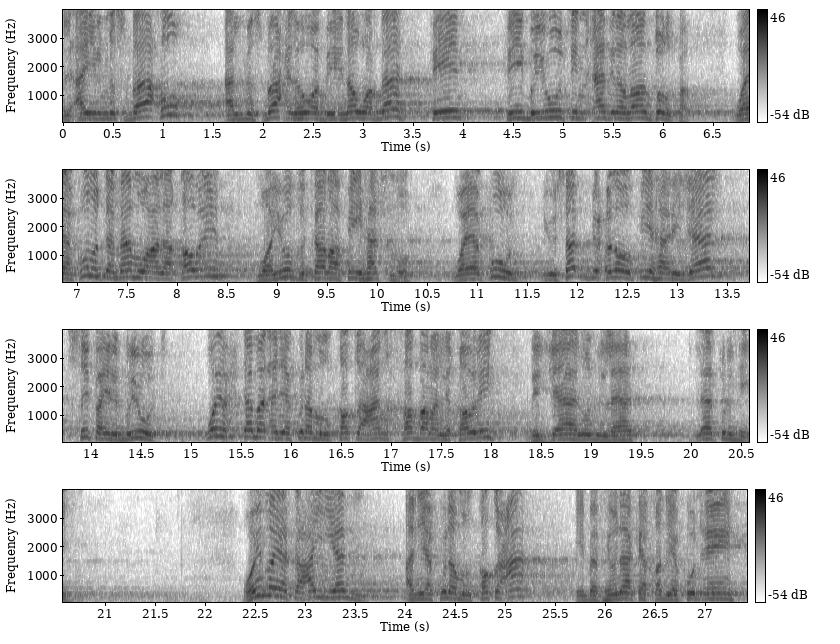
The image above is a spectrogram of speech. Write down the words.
أي المصباح المصباح اللي هو بينور ده فين؟ في بيوت أذن الله أن ترفع ويكون تمامه على قوله ويذكر فيها اسمه. ويكون يسبح له فيها رجال صفة للبيوت. ويحتمل أن يكون منقطعا خبرا لقوله رجال لا, لا تلهيهم. ومما يتعين أن يكون منقطعا يبقى هناك قد يكون إيه؟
